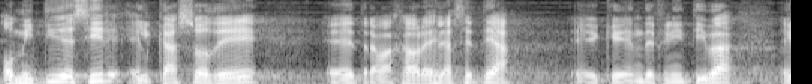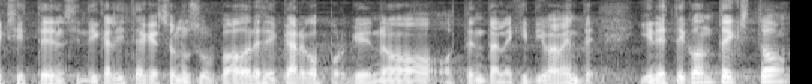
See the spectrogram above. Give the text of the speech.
Omití decir el caso de eh, trabajadores de la CTA, eh, que en definitiva existen sindicalistas que son usurpadores de cargos porque no ostentan legítimamente. Y en este contexto,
